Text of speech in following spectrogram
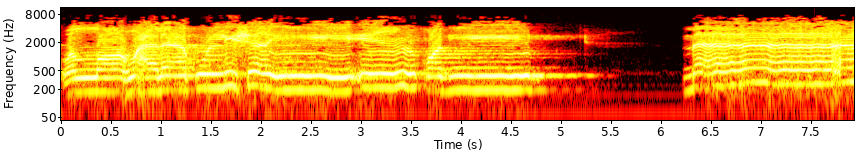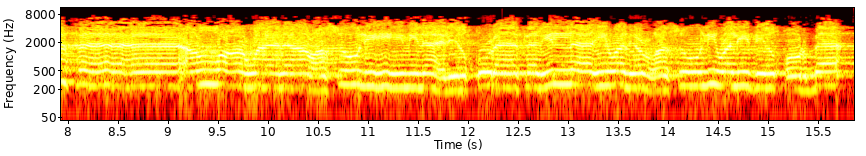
والله على كل شيء قدير ما أفاء الله على رسوله من أهل القرى فلله وللرسول ولذي القربى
